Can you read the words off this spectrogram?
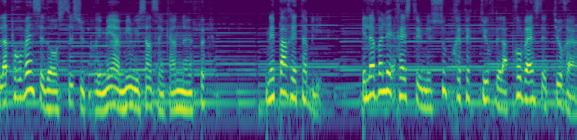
La province d'Ost, supprimée en 1859, n'est pas rétablie et la vallée reste une sous-préfecture de la province de Turin.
